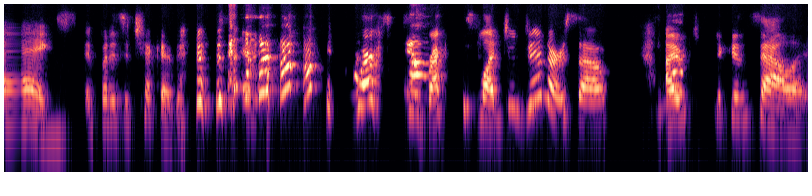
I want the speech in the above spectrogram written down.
eggs, but it's a chicken. It works for breakfast, lunch, and dinner. So I'm chicken salad.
